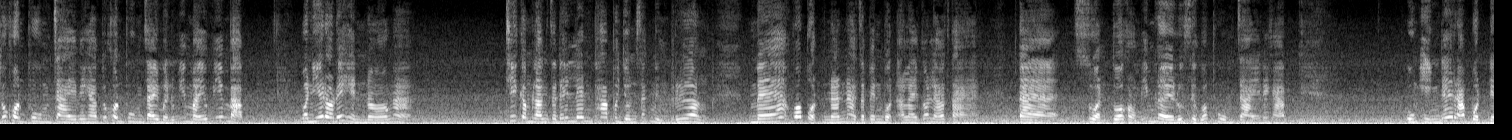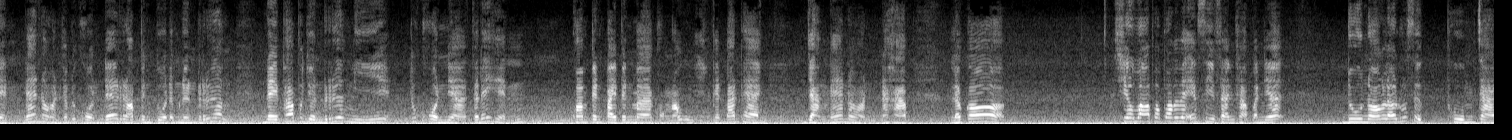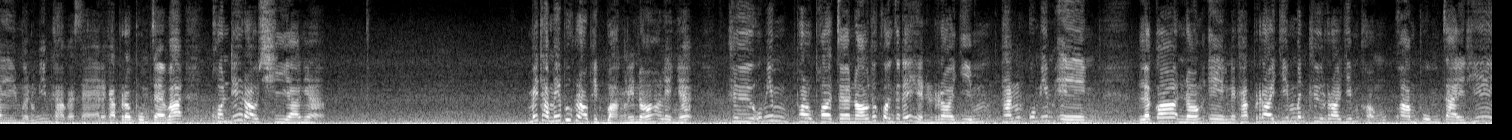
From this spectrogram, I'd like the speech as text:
ทุกคนภูมิใจไหมครับ ทุกคนภูมิใจเหมือนอุ้มอิ่มไหมอุ้มอิ่มแบบ วันนี้เราได้เห็นน้องอะที่กำลังจะได้เล่นภาพยนตร์สักหนึ่งเรื่อง แม้ว่าบทนั้นน่ะจะเป็นบทอะไรก็แล้วแต่ แต่ส่วนตัวของอิ่มเลยรู้สึกว่าภูมิใจนะครับ อุงอิงได้รับบทเด่นแน่นอนครับทุกคนได้รับเป็นตัวดำเนินเรื่อง ในภาพยนตร์เรื่องนี้ทุกคนเนี่ยจะได้เห็นความเป็นไปเป็นมาของน้องอุงอิงเพชรบ้านแพงอย่างแน่นอนนะครับ แล้วก็เชื่อว่าพ่อพ่อแม่แม่เอฟซีแฟนคลับวันนี้ดูน้องแล้วรู้สึกภูมิใจเหมือนนุ่มอิ่มข่าวกระแสนะครับ เราภูมิใจว่าคนที่เราเชียร์เนี่ย ไม่ทำให้พวกเราผิดหวังเลยเนาะอะไรเงี้ย คืออุ้มอิ่มพอพอเจอน้องทุกคนจะได้เห็นรอยยิ้มทั้งอุ้มอิ่มเอง แล้วก็น้องเองนะครับ รอยยิ้มมันคือรอยยิ้มของความภูมิใจที่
